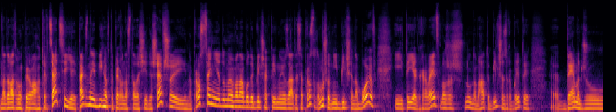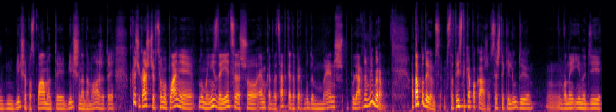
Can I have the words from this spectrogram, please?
надаватиму перевагу 30 я і так з нею бігав, тепер вона стала ще й дешевше, і на просцені, я думаю, вона буде більш активно юзатися, просто тому що в ній більше набоїв, і ти, як гравець, можеш ну, набагато більше зробити е, демеджу, більше поспамити, більше надамажити. Коротше кажучи, в цьому плані ну, мені здається, що МК-20 тепер буде менш популярним вибором. А там подивимося, статистика покаже. Все ж таки, люди, вони іноді,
